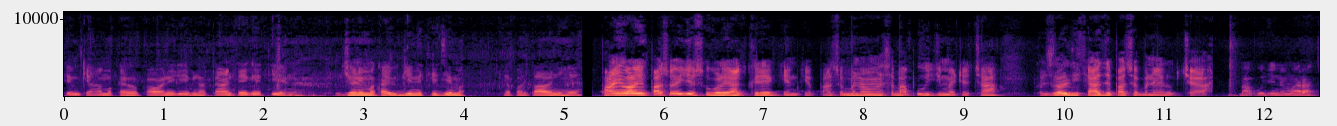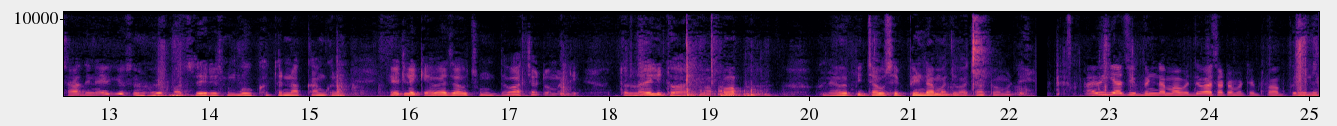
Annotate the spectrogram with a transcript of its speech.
કેમ કે આ મકાઈ પાવાની હતી તાણ થઈ ગઈ હતી અને ઝીણી મકાઈ ઉગી નથી જેમાં. એ પણ પાવાની છે. પાણી વાળીને પાછો આવી જશું વળી આજ ઘરે, કેમ કે પાછો બનાવવાનો છે બાપુજી માટે ચા. તો જલ્દીથી આજે પાછો બનાવેલો ચા. બાપુજીને મારા ચા દઈને આવી ગયો છું. હવે પાછું જઈ રહીશ બહુ ખતરનાક કામ કરે. એટલે કે હવે જાઉં છું હું દવા છાંટવા માટે. તો લઈ લીધો હાથમાં પંપ. અને હવે પછી જાઉં છે ભીંડામાં દવા છાંટવા માટે. આવી ગયા છીએ ભીંડામાં હવે દવા છાંટવા માટે પંપ ભરીને.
